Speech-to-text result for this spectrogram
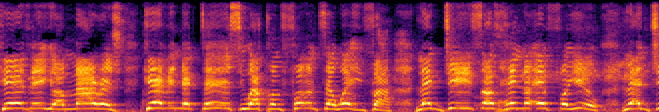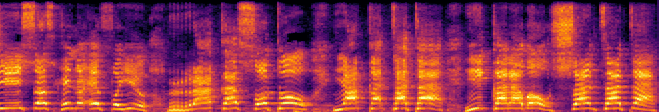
Give him your marriage. Give him the things you are confronted with. Let Jesus handle it for you. Let Jesus handle it for you. Raka soto. Yakatata. Ikarabo. Shantata.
